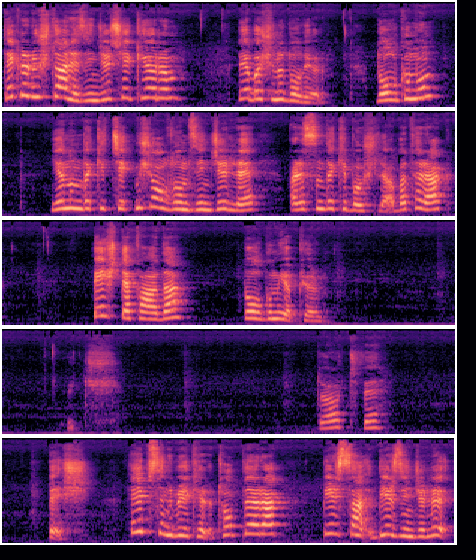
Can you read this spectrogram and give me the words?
Tekrar 3 tane zincir çekiyorum ve başını doluyorum. Dolgumun yanındaki çekmiş olduğum zincirle arasındaki boşluğa batarak 5 defa da dolgumu yapıyorum. 3 4 ve 5. Hepsini bir kere toplayarak bir, bir zincirle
